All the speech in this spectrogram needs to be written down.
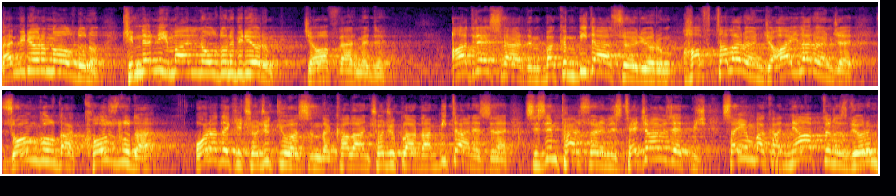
Ben biliyorum ne olduğunu. Kimlerin ihmalinin olduğunu biliyorum. Cevap vermedi. Adres verdim. Bakın bir daha söylüyorum. Haftalar önce, aylar önce Zonguldak, Kozlu'da oradaki çocuk yuvasında kalan çocuklardan bir tanesine sizin personeliniz tecavüz etmiş. Sayın Bakan ne yaptınız diyorum.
